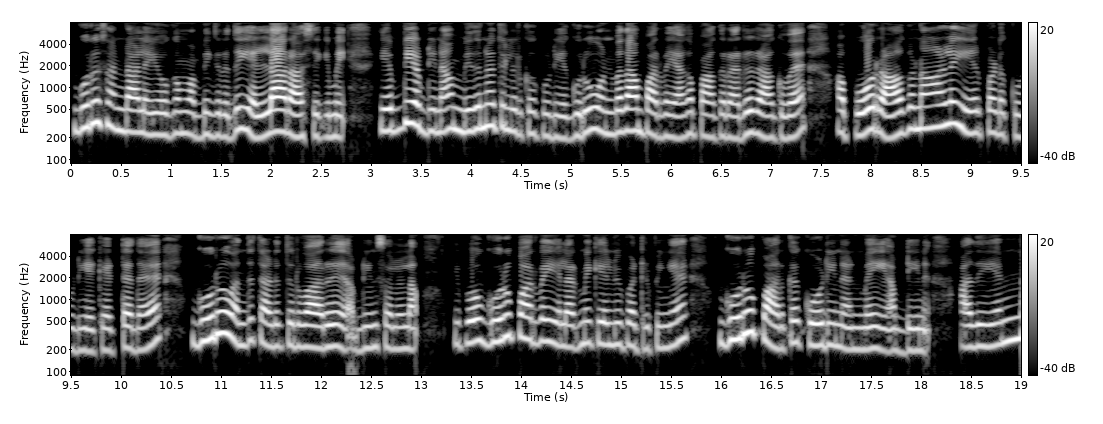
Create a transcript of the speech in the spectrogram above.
குரு சண்டால யோகம் அப்படிங்கிறது எல்லா ராசிக்குமே. எப்படி அப்படின்னா மிதுனத்தில் இருக்கக்கூடிய குரு ஒன்பதாம் பார்வையாக பார்க்குறாரு ராகுவை. அப்போது ராகுனால் ஏற்படக்கூடிய கெட்டதை குரு வந்து தடுத்துருவார் அப்படின்னு சொல்லலாம். இப்போது குரு பார்வை எல்லாருமே கேள்விப்பட்டிருப்பீங்க. குரு பார்க்க கோடி நன்மை அப்படின்னு. அது என்ன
